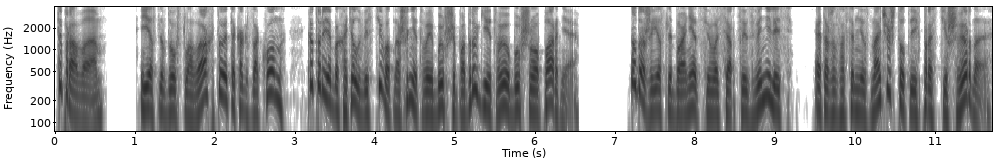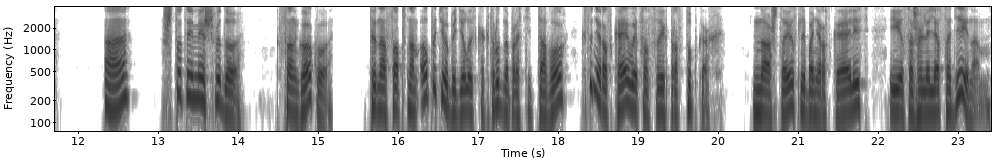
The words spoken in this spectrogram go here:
Ты права. Если в двух словах, то это как закон, который я бы хотел ввести в отношении твоей бывшей подруги и твоего бывшего парня. Но даже если бы они от всего сердца извинились, это же совсем не значит, что ты их простишь, верно? А? Что ты имеешь в виду? Сангоку, ты на собственном опыте убедилась, как трудно простить того, кто не раскаивается в своих проступках. Но что если бы они раскаялись и сожалели о содеянном?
